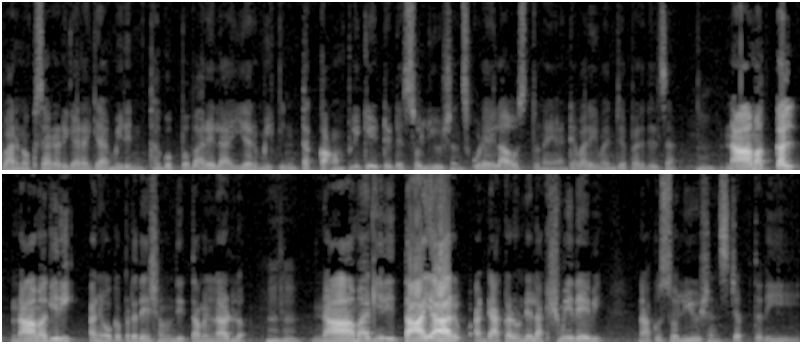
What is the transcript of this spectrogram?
వారిని ఒకసారి అడిగారు అయ్యా మీరు ఇంత గొప్పవారు ఎలా అయ్యారు? మీకు ఇంత కాంప్లికేటెడ్ సొల్యూషన్స్ కూడా ఎలా వస్తున్నాయి? అంటే వారు ఏమని చెప్పారు తెలుసా? నామక్కల్ నామగిరి అని ఒక ప్రదేశం ఉంది తమిళనాడులో. నామగిరి తాయారు అంటే అక్కడ ఉండే లక్ష్మీదేవి నాకు సొల్యూషన్స్ చెప్తుంది.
